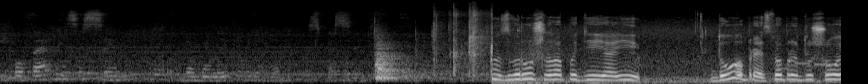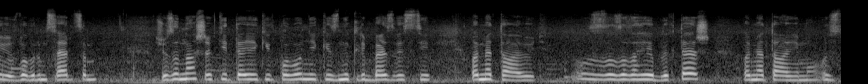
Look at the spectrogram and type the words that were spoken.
І повернеться син, бо молитва його спасе. Ну, Зворушлива подія і добре, з доброю душою, з добрим серцем, що за наших дітей, які в полоні, які зниклі безвісті, пам'ятають. Ну, за загиблих теж пам'ятаємо. Ось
